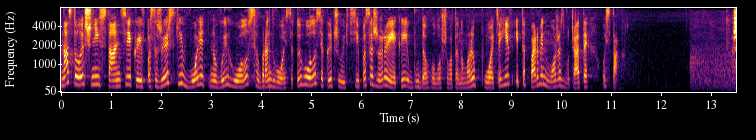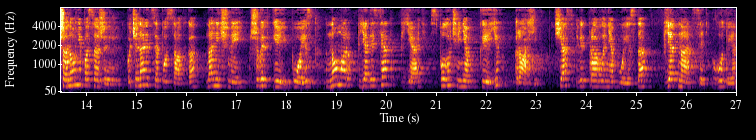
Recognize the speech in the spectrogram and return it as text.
На столичній станції Київ пасажирський вводять новий голос бренд Voice. Той голос, який чують всі пасажири, який буде оголошувати номери потягів, і тепер він може звучати ось так. Шановні пасажири, починається посадка на нічний швидкий поїзд номер 55 з полученням Київ-Рахів. Час відправлення поїзда 15 годин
